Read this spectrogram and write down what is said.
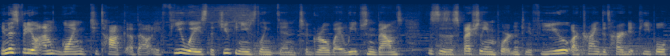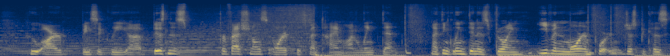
In this video, I'm going to talk about a few ways that you can use LinkedIn to grow by leaps and bounds. This is especially important if you are trying to target people who are basically uh, business professionals or if they spend time on LinkedIn. I think LinkedIn is growing even more important just because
